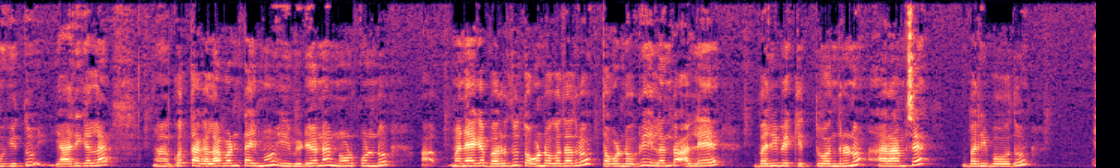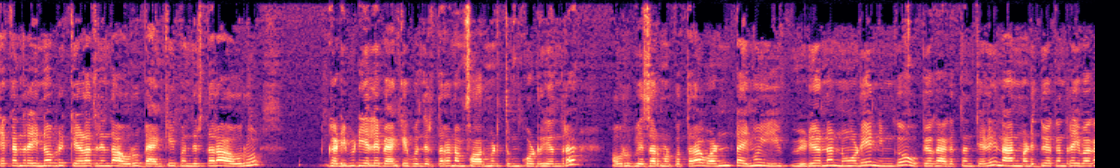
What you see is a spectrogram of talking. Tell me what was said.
ಮುಗೀತು. ಯಾರಿಗೆಲ್ಲ ಗೊತ್ತಾಗಲ್ಲ ಒನ್ ಟೈಮು ಈ ವಿಡಿಯೋನ ನೋಡಿಕೊಂಡು ಮನೆಯಾಗೆ ಬರೆದು ತೊಗೊಂಡು ಹೋಗೋದಾದ್ರೂ ತೊಗೊಂಡೋಗ್ರಿ ಇಲ್ಲಾಂದ್ರೆ ಅಲ್ಲೇ ಬರಿಬೇಕಿತ್ತು ಅಂದ್ರೂ ಆರಾಮ್ಸೆ ಬರಿಬೋದು. ಯಾಕಂದರೆ ಇನ್ನೊಬ್ರಿಗೆ ಕೇಳೋದ್ರಿಂದ ಅವರು ಬ್ಯಾಂಕಿಗೆ ಬಂದಿರ್ತಾರ, ಅವರು ಗಡಿಬಿಡಿಯಲ್ಲೇ ಬ್ಯಾಂಕಿಗೆ ಬಂದಿರ್ತಾರೆ. ನಮ್ಮ ಫಾರ್ಮೆಟ್ ತುಂಬಿಕೊಡ್ರಿ ಅಂದ್ರೆ ಅವರು ಬೇಜಾರು ಮಾಡ್ಕೋತಾರ. ಒನ್ ಟೈಮು ಈ ವಿಡಿಯೋನ ನೋಡಿ ನಿಮಗೂ ಉಪಯೋಗ ಆಗುತ್ತೆ ಅಂತೇಳಿ ನಾನು ಮಾಡಿದ್ದು. ಯಾಕಂದರೆ ಇವಾಗ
